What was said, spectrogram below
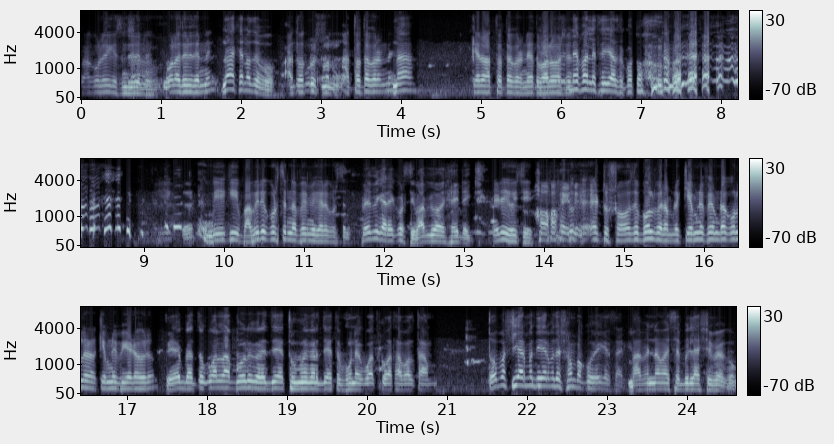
পাগল হয়ে গেছেন দুজনে। গলা ধরে দেন না কেন দেবো? আমি তো পুরুষ মানুষ। আত্মহত্যা করেন না। কেন আত্মহত্যা করেন এত ভালোবাসেন? নেপালে থেকে আছে কত? বিয়ে কি ভাবিরে করছেন না প্রেমিকারে করছেন? প্রেমিকারে করছি ভাবি এটাই হয়েছে। একটু- একটু সহজে বলবেন আপনি কেমনে প্রেমটা করলেন আর কেমনে বিয়েটা হইল প্রেমটা তো করলাম মনে করে যে তুমি করে যে তো ফোনে কথা বলতাম। ইয়ার মধ্যে এর মধ্যে সম্পর্ক হয়ে গেছে আর। ভাবির নাম আছে বিলাসী বেগম।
